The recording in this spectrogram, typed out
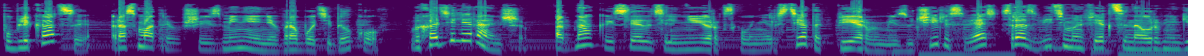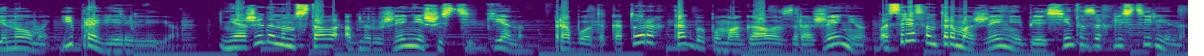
Публикации, рассматривавшие изменения в работе белков, выходили раньше, однако исследователи Нью-Йоркского университета первыми изучили связь с развитием инфекции на уровне генома и проверили ее. Неожиданным стало обнаружение шести генов, работа которых как бы помогала заражению посредством торможения биосинтеза холестерина,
